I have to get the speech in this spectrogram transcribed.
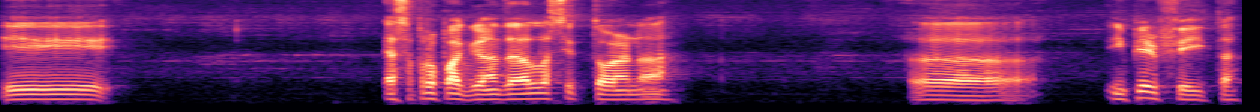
e essa propaganda ela se torna uh, imperfeita.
